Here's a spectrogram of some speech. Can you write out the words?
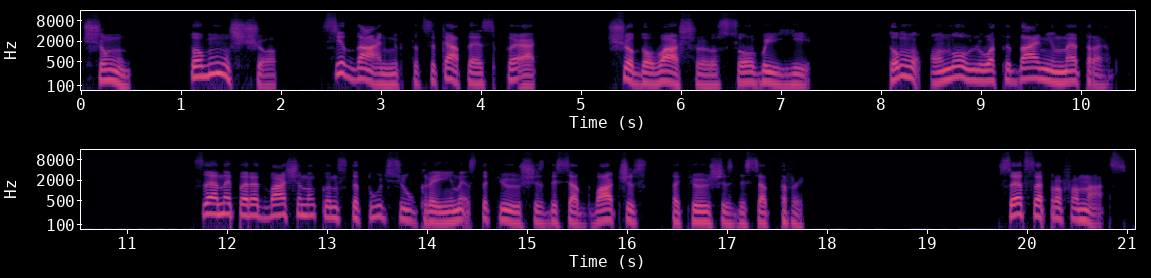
Чому? Тому що всі дані в ТЦК ТСП щодо вашої особи є. Тому оновлювати дані не треба. Це не передбачено Конституцією України статтею 62 чи статтею 63. Все це профанація.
